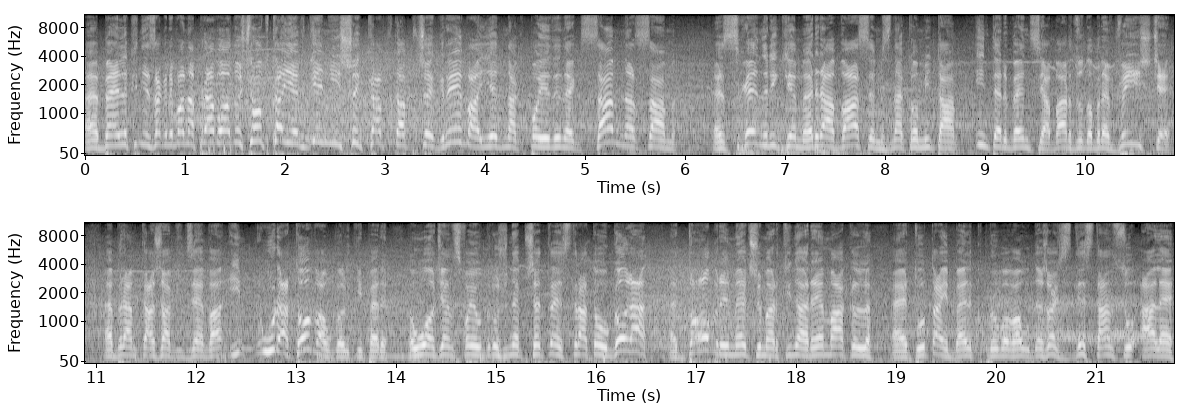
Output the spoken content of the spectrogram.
E, Belk nie zagrywa na prawo, a do środka Jewgeni Szykawta przegrywa jednak pojedynek sam na sam z Henrykiem Rawasem. Znakomita interwencja, bardzo dobre wyjście bramkarza Widzewa i uratował golkiper Łodzian swoją drużynę przed stratą gola. Dobry mecz Martina Remakl. Tutaj Belk próbował uderzać z dystansu, ale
